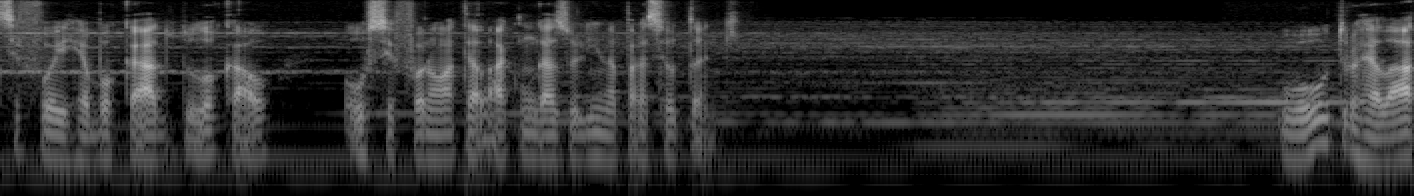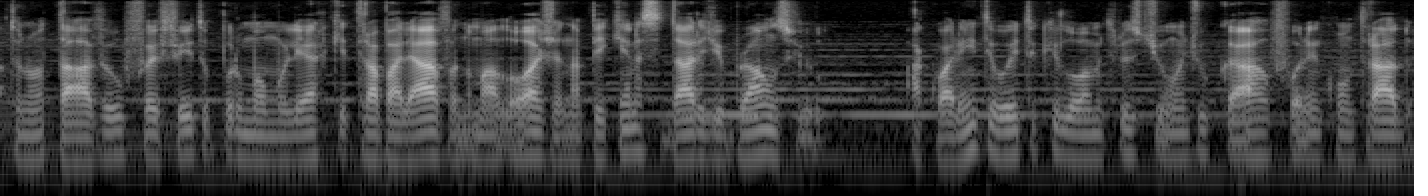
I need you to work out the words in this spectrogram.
se foi rebocado do local ou se foram até lá com gasolina para seu tanque. O outro relato notável foi feito por uma mulher que trabalhava numa loja na pequena cidade de Brownsville, a 48 quilômetros de onde o carro foi encontrado,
